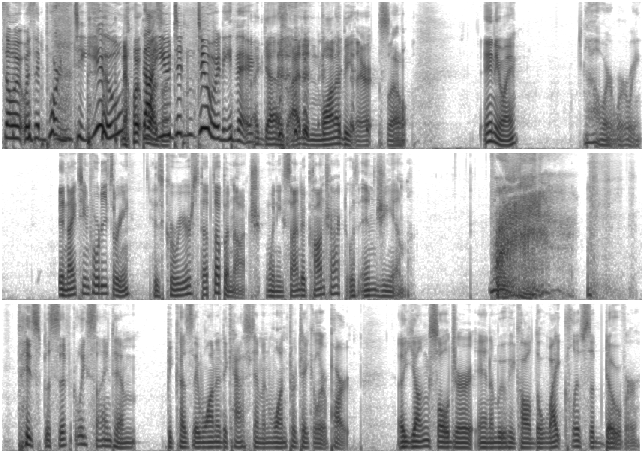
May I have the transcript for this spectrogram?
so it was important to you No, that you wasn't. didn't do anything. I guess I didn't want to be there. So, anyway, oh, where were we? In 1943, his career stepped up a notch when he signed a contract with MGM. They specifically signed him because they wanted to cast him in one particular part a young soldier in a movie called The White Cliffs of Dover,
